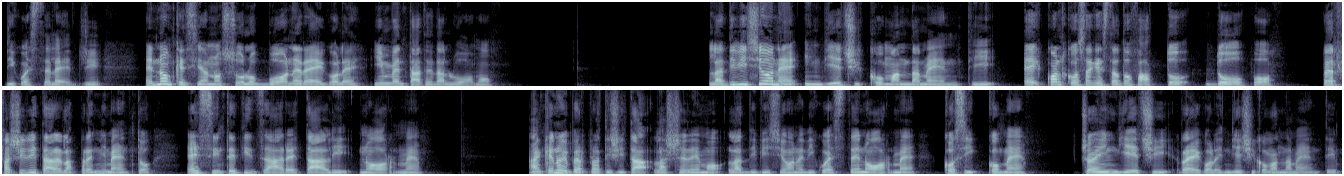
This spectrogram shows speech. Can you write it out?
di queste leggi e non che siano solo buone regole inventate dall'uomo. La divisione in dieci comandamenti è qualcosa che è stato fatto dopo per facilitare l'apprendimento e sintetizzare tali norme. Anche noi per praticità lasceremo la divisione di queste norme così com'è, cioè in 10 regole, in 10 comandamenti.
